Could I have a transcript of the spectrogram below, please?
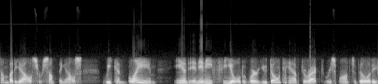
somebody else or something else we can blame. And in any field where you don't have direct responsibility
